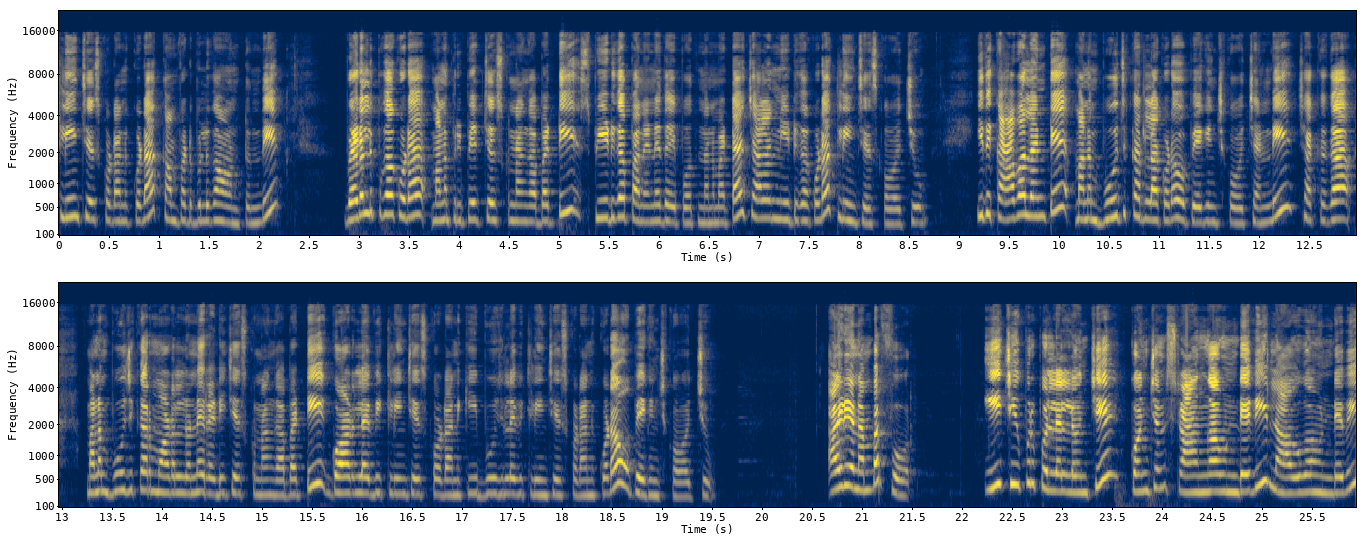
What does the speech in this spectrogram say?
క్లీన్ చేసుకోవడానికి కూడా కంఫర్టబుల్గా ఉంటుంది. వెడల్పుగా కూడా మనం ప్రిపేర్ చేసుకున్నాం కాబట్టి స్పీడ్గా పని అనేది అయిపోతుంది అనమాట చాలా నీట్గా కూడా క్లీన్ చేసుకోవచ్చు. ఇది కావాలంటే మనం బూజుకర్లా కూడా ఉపయోగించుకోవచ్చు అండి చక్కగా మనం బూజుకర్ మోడల్లోనే రెడీ చేసుకున్నాం కాబట్టి గోడలు అవి క్లీన్ చేసుకోవడానికి బూజులు అవి క్లీన్ చేసుకోవడానికి కూడా ఉపయోగించుకోవచ్చు. Idea number four. ఈ చీపురు పుల్లల్లోంచి కొంచెం స్ట్రాంగ్గా ఉండేవి లావుగా ఉండేవి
